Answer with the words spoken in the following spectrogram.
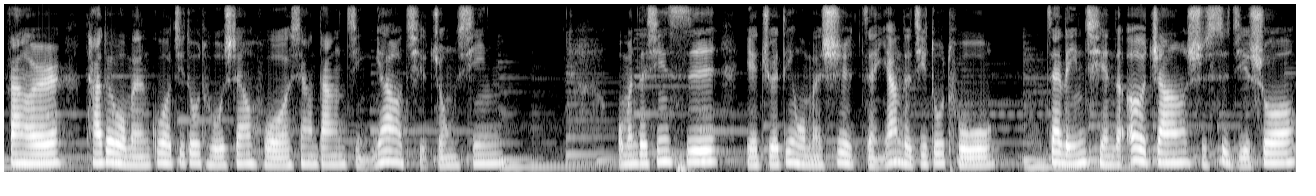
反而它对我们过基督徒生活相当紧要且中心。我们的心思也决定我们是怎样的基督徒。在灵前的二章十四节说：“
